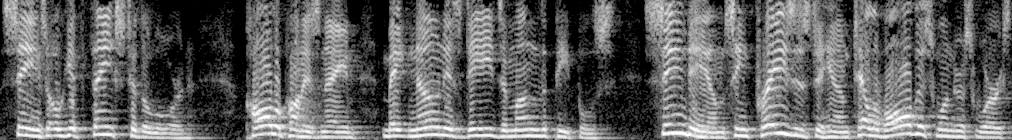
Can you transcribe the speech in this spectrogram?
sings, Oh, give thanks to the Lord. Call upon his name. Make known his deeds among the peoples. Sing to him. Sing praises to him. Tell of all his wondrous works.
